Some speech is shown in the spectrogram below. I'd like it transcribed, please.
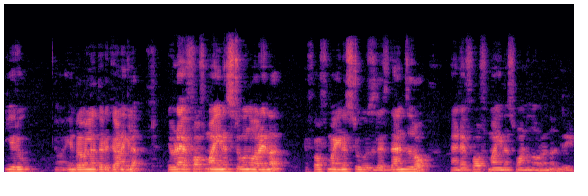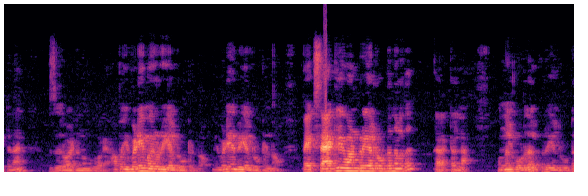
ഈ ഒരു ഇന്റർവെലിനകത്ത് എടുക്കുകയാണെങ്കിൽ ഇവിടെ എഫ് ഓഫ് മൈനസ് ടു എന്ന് പറയുന്നത് f of minus two is less than zero and f of minus one എന്ന് പറയുന്നത് ഗ്രേറ്റർ ദാൻ സീറോ ആയിട്ട് നമുക്ക് പറയാം. അപ്പോൾ ഇവിടെയും ഒരു റിയൽ റൂട്ട് ഉണ്ടാവും. ഇവിടെയും റിയൽ റൂട്ട് ഉണ്ടാവും. അപ്പോൾ എക്സാക്ട്ലി വൺ റിയൽ റൂട്ട് എന്നുള്ളത് കറക്റ്റ് അല്ല. ഒന്നിൽ കൂടുതൽ റിയൽ റൂട്ട്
